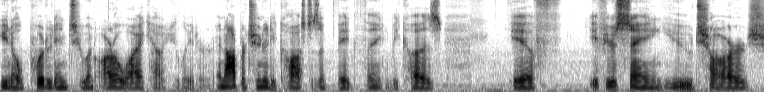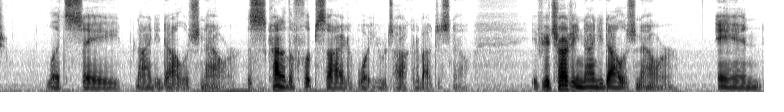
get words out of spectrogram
you know, put it into an ROI calculator. An opportunity cost is a big thing because if if you're saying you charge, let's say ninety dollars an hour, this is kind of the flip side of what you were talking about just now. If you're charging ninety dollars an hour and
